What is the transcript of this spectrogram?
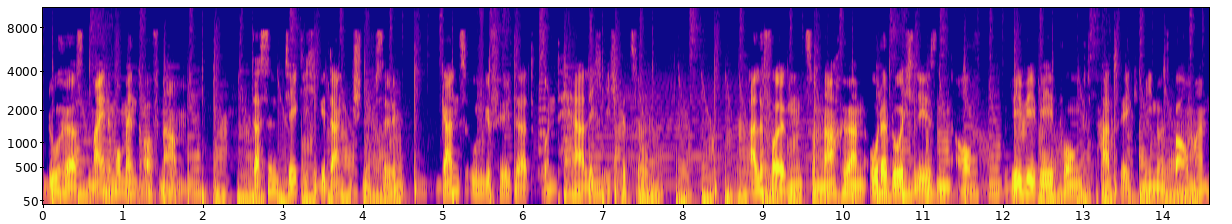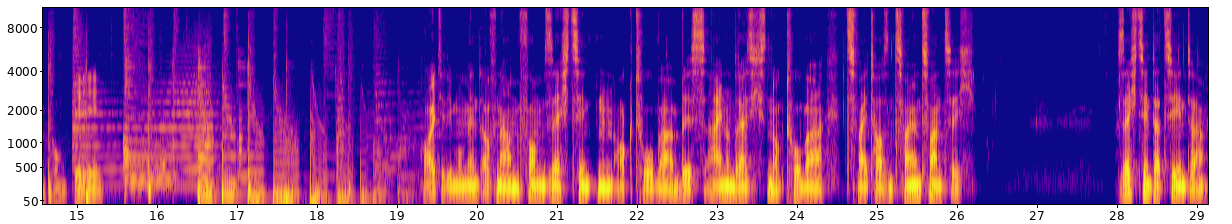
Du hörst meine Momentaufnahmen. Das sind tägliche Gedankenschnipsel, ganz ungefiltert und herrlich ich bezogen. Alle Folgen zum Nachhören oder Durchlesen auf www.patrick-baumann.de. Heute die Momentaufnahmen vom 16. Oktober bis 31. Oktober 2022. 16.10.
